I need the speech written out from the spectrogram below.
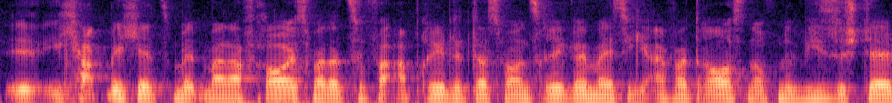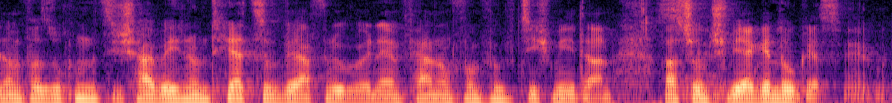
Ich habe mich jetzt mit meiner Frau erstmal dazu verabredet, dass wir uns regelmäßig einfach draußen auf eine Wiese stellen und versuchen, uns die Scheibe hin und her zu werfen über eine Entfernung von 50 Metern, was schon schwer genug ist. Sehr gut.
